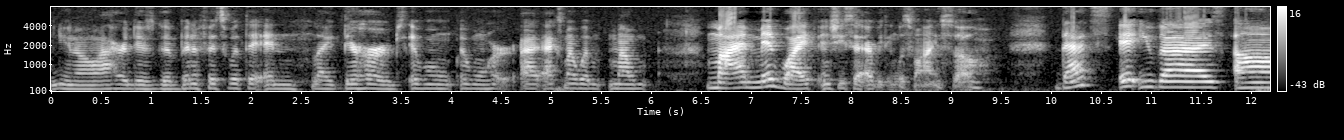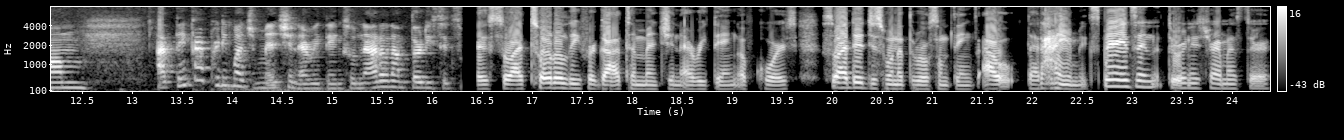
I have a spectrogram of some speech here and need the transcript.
you know i heard there's good benefits with it and like they're herbs. It won't it won't hurt. I asked my my my midwife and she said everything was fine. So that's it you guys. Um i think i pretty much mentioned everything. So now that i'm 36 so i totally forgot to mention everything of course. So i did just want to throw some things out that i am experiencing during this trimester.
